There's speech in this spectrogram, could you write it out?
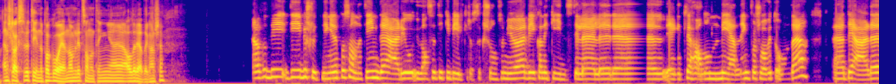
en, slags rutine på å gå gjennom litt sånne ting allerede, kanskje? Ja, altså de, de, beslutningene på sånne ting det er det jo uansett ikke bilcrossseksjonen som gjør. Vi kan ikke innstille eller egentlig ha noen mening for så vidt om det. Eh, det er det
